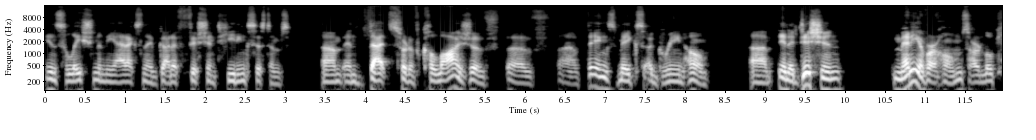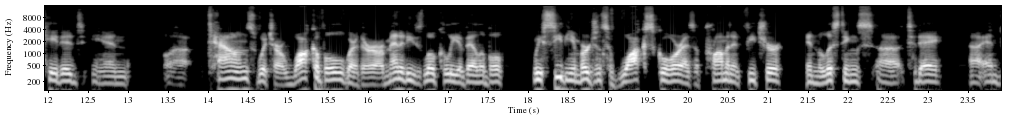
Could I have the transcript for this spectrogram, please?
insulation in the attics, and they've got efficient heating systems. Um, and that sort of collage of, of uh, things makes a green home. Um, in addition, many of our homes are located in uh, towns which are walkable, where there are amenities locally available. We see the emergence of Walk Score as a prominent feature in the listings uh, today, uh, and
